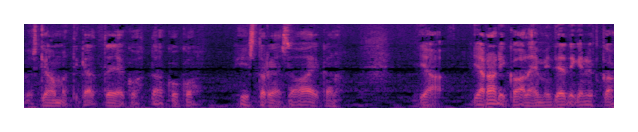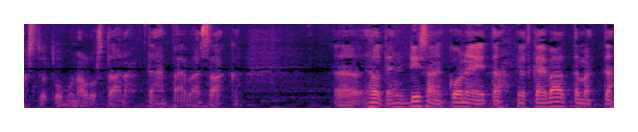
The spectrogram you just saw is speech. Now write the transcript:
myöskin ammattikäyttäjiä kohtaan koko historiansa aikana. Ja, ja radikaaleimmin tietenkin nyt 2000-luvun alusta aina tähän päivään saakka. He on tehnyt design-koneita, jotka ei välttämättä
